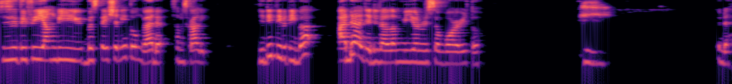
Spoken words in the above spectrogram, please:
CCTV yang di bus station itu nggak ada sama sekali. Jadi tiba-tiba ada aja di dalam Million Reservoir itu. Ih. Udah.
